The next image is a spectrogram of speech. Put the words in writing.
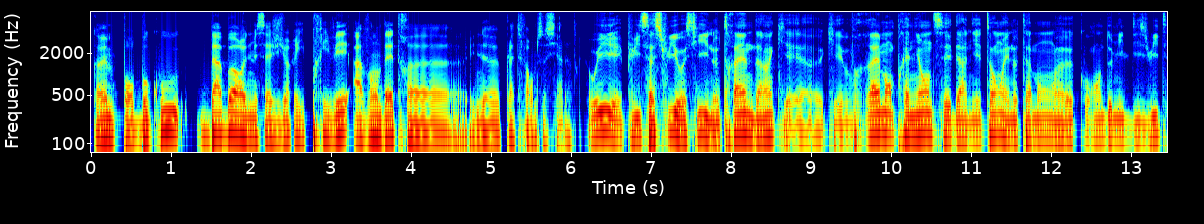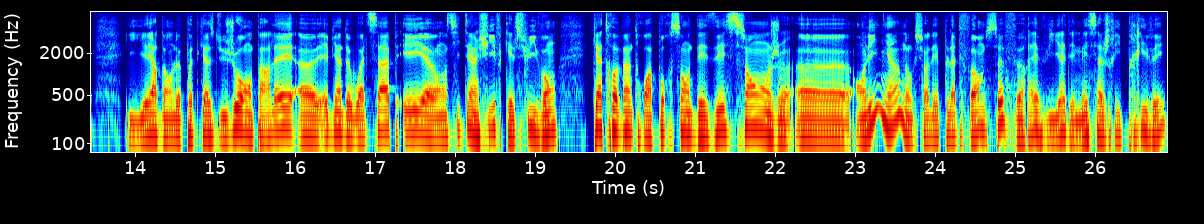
quand même pour beaucoup d'abord une messagerie privée avant d'être euh, une plateforme sociale. Oui, et puis ça suit aussi une trend hein, qui, est, euh, qui est vraiment prégnante ces derniers temps, et notamment euh, courant 2018. Hier, dans le podcast du jour, on parlait eh bien, de WhatsApp et on citait un chiffre qui est le suivant. 83% des échanges en ligne, hein, donc sur les plateformes, se feraient via des messageries privées.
